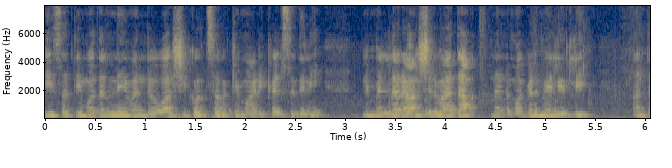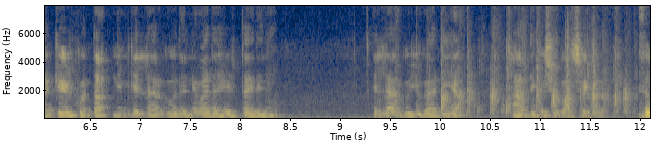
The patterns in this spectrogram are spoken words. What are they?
ಈ ಸತಿ ಮೊದಲನೇ ಒಂದು ವಾರ್ಷಿಕೋತ್ಸವಕ್ಕೆ ಮಾಡಿ ಕಳಿಸಿದ್ದೀನಿ. ನಿಮ್ಮೆಲ್ಲರ ಆಶೀರ್ವಾದ ನನ್ನ ಮಗಳ ಮೇಲಿರಲಿ ಅಂತ ಕೇಳ್ಕೊತಾ ನಿಮ್ಗೆಲ್ಲರಿಗೂ ಧನ್ಯವಾದ ಹೇಳ್ತಾ ಇದ್ದೀನಿ. ಎಲ್ಲರಿಗೂ ಯುಗಾದಿಯ ಹಾರ್ದಿಕ ಶುಭಾಶಯಗಳು. ಸೊ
